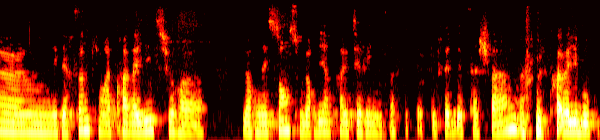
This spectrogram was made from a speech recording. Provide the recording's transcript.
euh, les personnes qui ont à travailler sur leur naissance ou leur vie intra-utérine. Ça, c'est peut-être le fait d'être sage-femme, de travailler beaucoup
